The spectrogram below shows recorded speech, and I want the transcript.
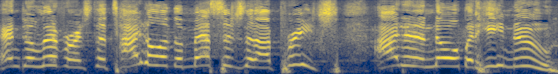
and deliverance. The title of the message that I preached. I didn't know, but He knew.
